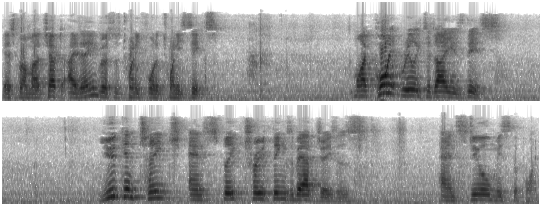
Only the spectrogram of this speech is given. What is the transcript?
It's from uh, chapter 18, verses 24 to 26. My point really today is this. You can teach and speak true things about Jesus and still miss the point.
